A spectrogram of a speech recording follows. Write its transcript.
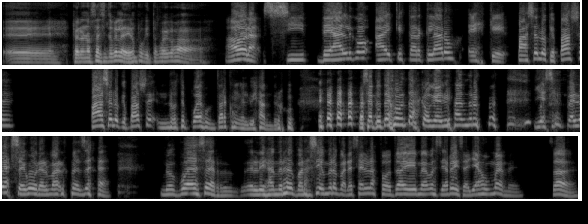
eh, pero no sé, siento que le dieron un poquito de juegos a... Ahora, si de algo hay que estar claro, es que pase lo que pase, pase lo que pase, no te puedes juntar con el Viandro. O sea, tú te juntas con el Viandro y ese es pelea segura, hermano. O sea, no puede ser. El Lijandro para siempre aparece en la foto ahí y me hacía risa, ya es un meme, ¿sabes?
